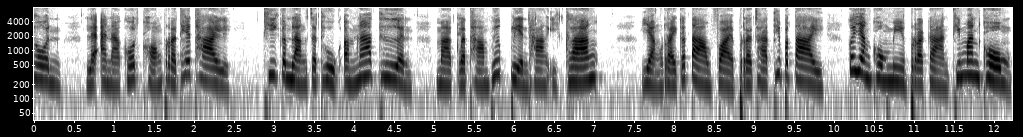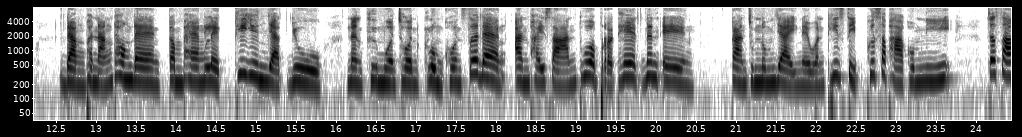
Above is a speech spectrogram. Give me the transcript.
ชน และอนาคตของประเทศไทย ที่กำลังจะถูกอำนาจเถื่อน มากระทำเพื่อเปลี่ยนทางอีกครั้ง อย่างไรก็ตามฝ่ายประชาธิปไตย ก็ยังคงมีประการที่มั่นคง ดังผนังทองแดงกำแพงเหล็กที่ยืนหยัดอยู่ นั่นคือมวลชนกลุ่มคนเสื้อแดงอันไพศาลทั่วประเทศนั่นเอง การชุมนุมใหญ่ในวันที่ 10 พฤษภาคมนี้ จะสา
